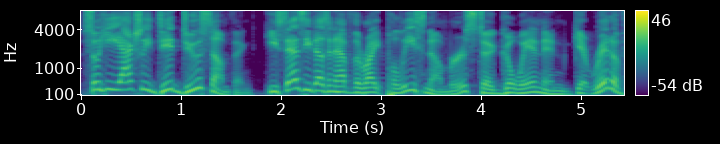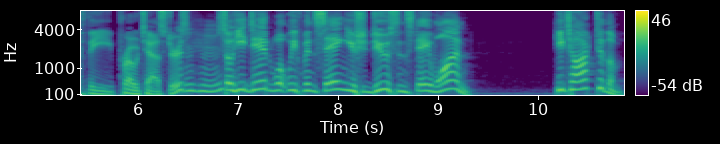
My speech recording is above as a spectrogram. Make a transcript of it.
So he actually did do something. He says he doesn't have the right police numbers to go in and get rid of the protesters. Mm-hmm. So he did what we've been saying you should do since day one. He talked to them.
